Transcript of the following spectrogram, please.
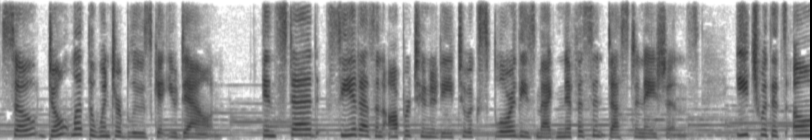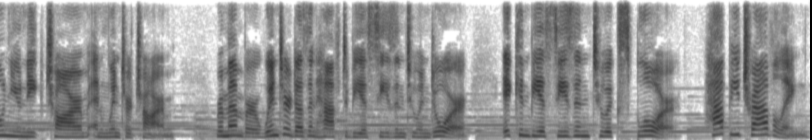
So don't let the winter blues get you down. Instead, see it as an opportunity to explore these magnificent destinations, each with its own unique charm and winter charm. Remember, winter doesn't have to be a season to endure. It can be a season to explore. Happy traveling!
